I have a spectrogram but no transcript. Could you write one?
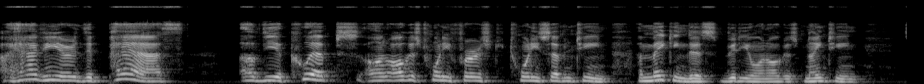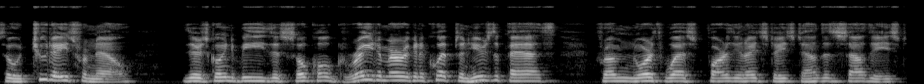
I have here the path of the eclipse on August 21st, 2017. I'm making this video on August 19, so two days from now, there's going to be this so-called Great American Eclipse, and here's the path from northwest part of the United States down to the southeast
